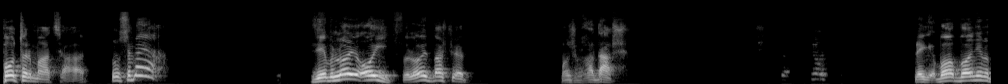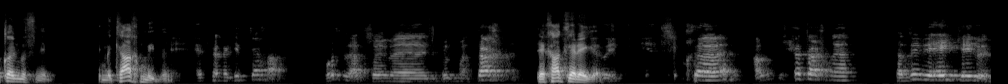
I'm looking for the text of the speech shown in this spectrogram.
פוטר מהצער, הוא שמח. זה לא יועיד, ולא יועיד משהו, חדש. רגע, בוא, בוא נראה קודם בפנים. אם ניקח מבין. אפשר להגיד ככה, בוא לעצום מתחנה. תחכה רגע. שמחה, אבל תחנה, תביא כלב.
